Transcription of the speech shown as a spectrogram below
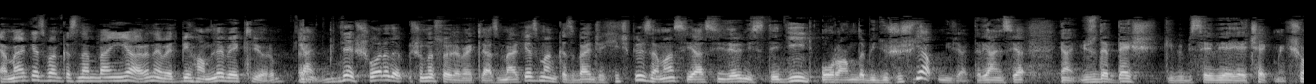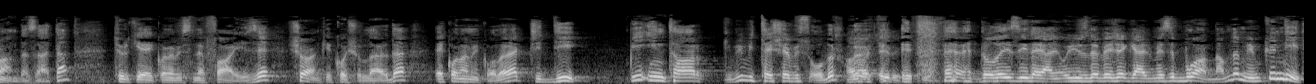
ya Merkez Bankası'ndan ben yarın evet bir hamle bekliyorum. Yani bir de şu arada şunu da söylemek lazım. Merkez Bankası bence hiçbir zaman siyasilerin istediği oranda bir düşüş yapmayacaktır. Yani yani yüzde beş gibi bir seviyeye çekmek şu anda zaten Türkiye ekonomisinde faizi şu anki koşullarda ekonomik olarak ciddi bir intihar gibi bir teşebbüs olur. Harakiri. dolayısıyla yani o yüzde beşe gelmesi bu anlamda mümkün değil.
